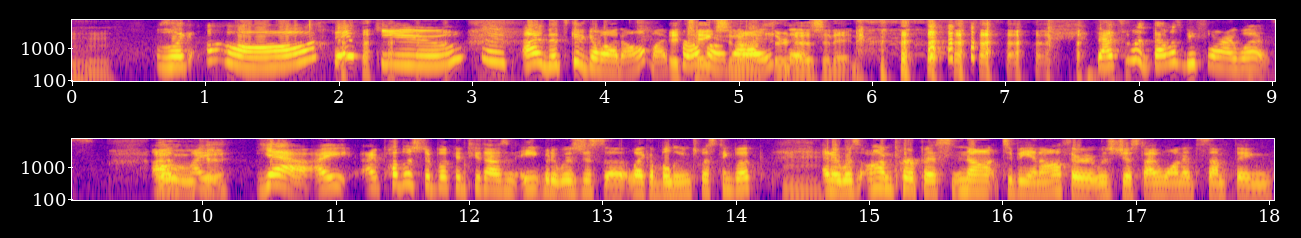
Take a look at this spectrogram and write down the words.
Mm-hmm. I was like, "Oh, thank you." that's gonna go on all my. It takes an author, doesn't it? that's what that was before I was. Oh, um, okay. I, yeah, I, I published a book in 2008, but it was just a, like a balloon twisting book. Mm-hmm. And it was on purpose not to be an author. It was just I wanted something,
